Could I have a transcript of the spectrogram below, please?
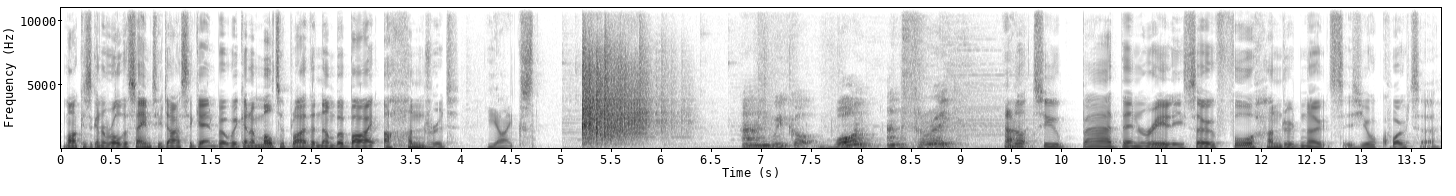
Mark is going to roll the same two dice again, but we're going to multiply the number by 100. Yikes. And we've got one and three. Oh. Not too bad then, really. So 400 notes is your quota.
